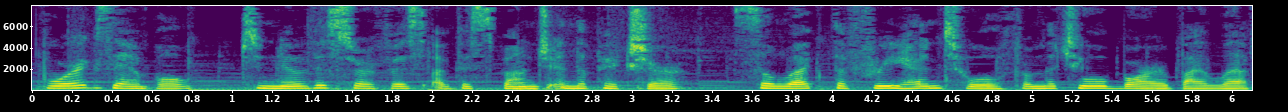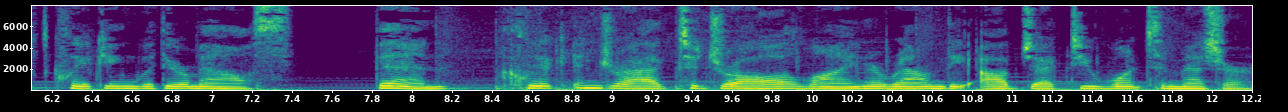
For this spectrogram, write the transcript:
For example, to know the surface of the sponge in the picture, select the Freehand tool from the toolbar by left-clicking with your mouse. Then, click and drag to draw a line around the object you want to measure.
